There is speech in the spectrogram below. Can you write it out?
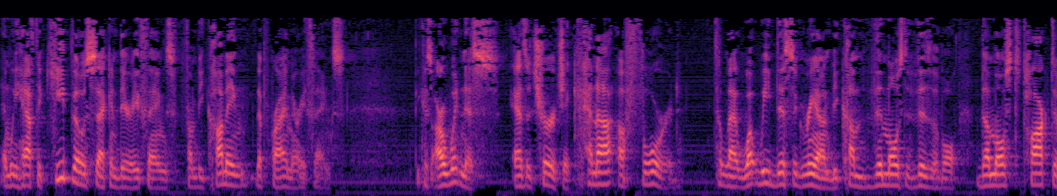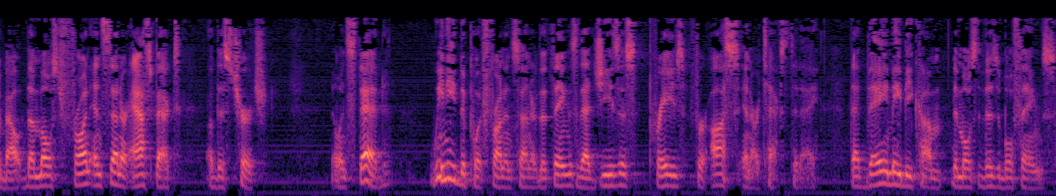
and we have to keep those secondary things from becoming the primary things. Because our witness as a church, it cannot afford to let what we disagree on become the most visible, the most talked about, the most front and center aspect of this church. No, instead, we need to put front and center the things that Jesus prays for us in our text today, that they may become the most visible things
